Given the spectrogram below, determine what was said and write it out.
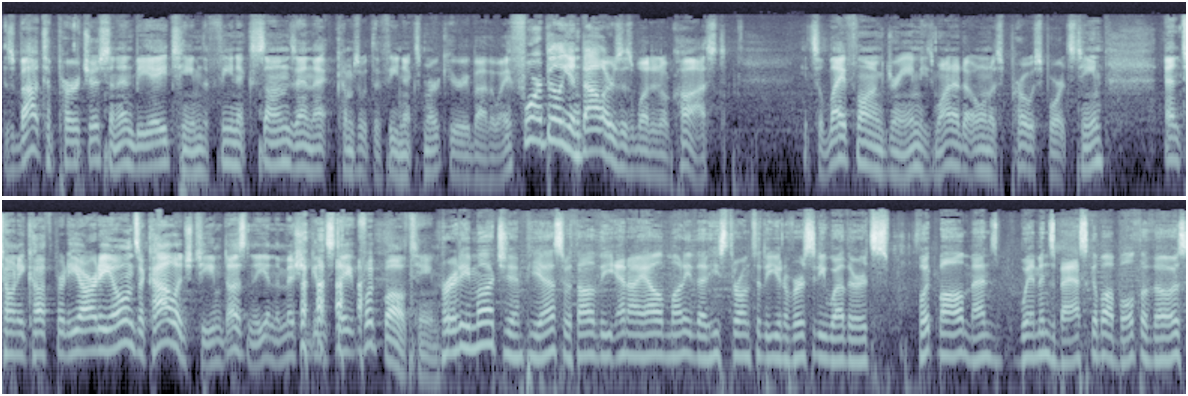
is about to purchase an NBA team, the Phoenix Suns, and that comes with the Phoenix Mercury, by the way. $4 billion is what it'll cost. It's a lifelong dream. He's wanted to own a pro sports team. And Tony Cuthbert, he already owns a college team, doesn't he, in the Michigan State football team? Pretty much, MPS, with all the NIL money that he's thrown to the university, whether it's football, men's, women's basketball, both of those.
